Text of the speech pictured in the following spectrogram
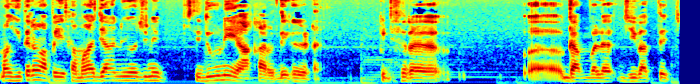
මහිතන අපේ සමාජානයෝජනය සිදුවනේ ආකාර දෙකකට. පිටිසර ගම්වල ජීවත්වෙච්ච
